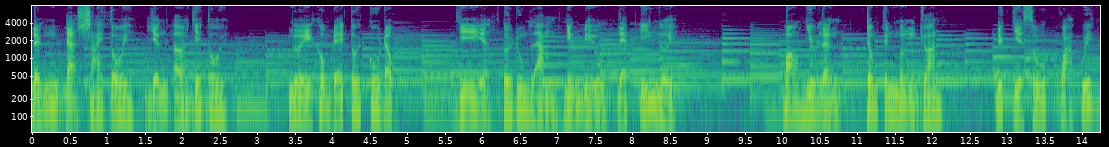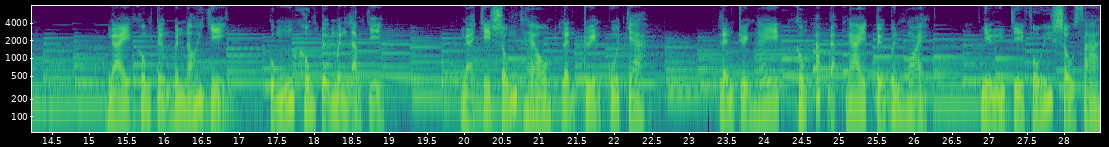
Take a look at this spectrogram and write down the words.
Đấng đã sai tôi vẫn ở với tôi người không để tôi cô độc, vì tôi luôn làm những điều đẹp ý người. Bao nhiêu lần trong tin mừng Gioan, Đức Giêsu quả quyết, Ngài không tự mình nói gì, cũng không tự mình làm gì. Ngài chỉ sống theo lệnh truyền của cha. Lệnh truyền này không áp đặt Ngài từ bên ngoài, Nhưng chi phối sâu xa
